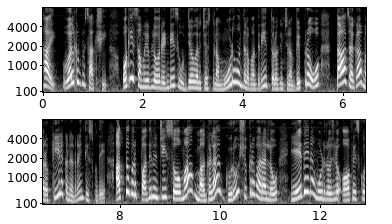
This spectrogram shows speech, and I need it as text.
హాయ్ వెల్కమ్ టు సాక్షి ఒకే సమయంలో రెండేసి ఉద్యోగాలు చేస్తున్న మూడు వందల మందిని తొలగించిన విప్రో తాజాగా మరో కీలక నిర్ణయం తీసుకుంది. అక్టోబర్ పది నుంచి సోమ మంగళ గురు శుక్రవారాల్లో ఏదైనా మూడు రోజులు ఆఫీస్కు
